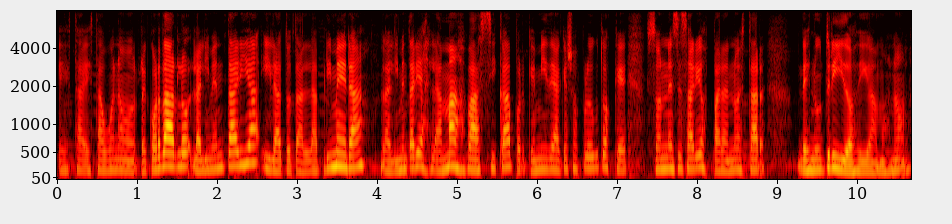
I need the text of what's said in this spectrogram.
está, está bueno recordarlo, la alimentaria y la total. La primera, la alimentaria es la más básica porque mide aquellos productos que son necesarios para no estar desnutridos, digamos, ¿no?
